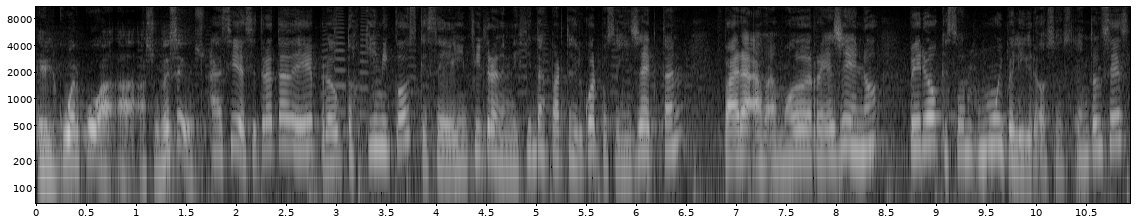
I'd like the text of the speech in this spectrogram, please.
el cuerpo a, sus deseos. Así es, se trata de productos químicos que se infiltran en distintas partes del cuerpo, se inyectan para, a modo de relleno pero que son muy peligrosos. Entonces,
